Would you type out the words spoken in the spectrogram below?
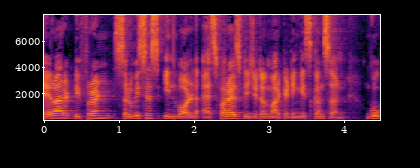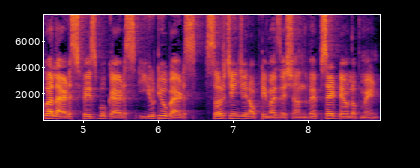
there are different services involved as far as digital marketing is concerned google ads facebook ads youtube ads search engine optimization website development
